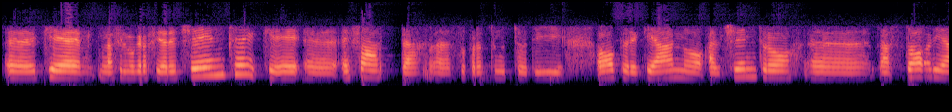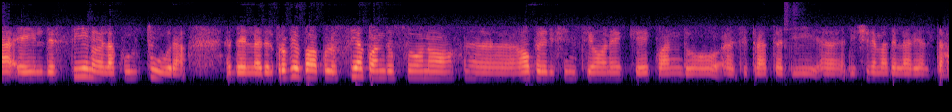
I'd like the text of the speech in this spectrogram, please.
eh, che è una filmografia recente, che eh, è fatta eh, soprattutto di opere che hanno al centro eh, la storia e il destino e la cultura del, del proprio popolo, sia quando sono eh, opere di finzione che quando si tratta di, di, cinema della realtà.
